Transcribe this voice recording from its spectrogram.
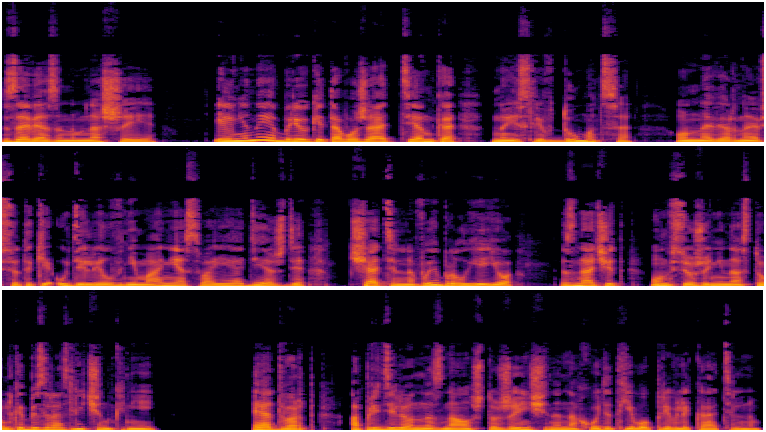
завязанным на шее, и льняные брюки того же оттенка, но если вдуматься, он, наверное, все-таки уделил внимание своей одежде, тщательно выбрал ее, значит, он все же не настолько безразличен к ней. Эдвард определенно знал, что женщины находят его привлекательным.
